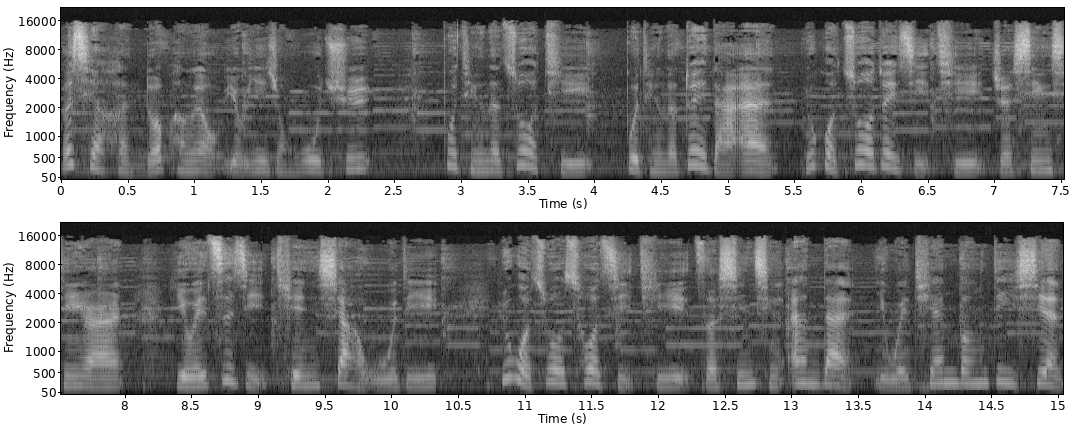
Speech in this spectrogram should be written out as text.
而且很多朋友有一种误区，不停的做题，不停的对答案。如果做对几题，则欣欣然，以为自己天下无敌；如果做错几题，则心情暗淡，以为天崩地陷，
